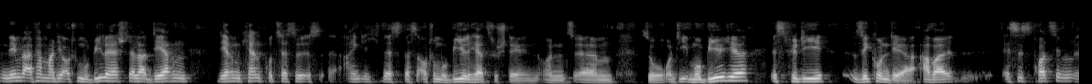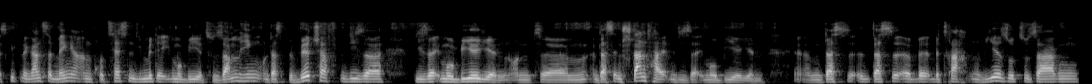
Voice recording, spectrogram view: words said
nehmen wir einfach mal die Automobilhersteller, deren, deren Kernprozesse ist eigentlich das, das Automobil herzustellen. Und, ähm, so, und die Immobilie ist für die sekundär. Aber es ist trotzdem, es gibt eine ganze Menge an Prozessen, die mit der Immobilie zusammenhängen und das Bewirtschaften dieser, dieser Immobilien und ähm, das Instandhalten dieser Immobilien, ähm, das, das äh, be betrachten wir sozusagen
